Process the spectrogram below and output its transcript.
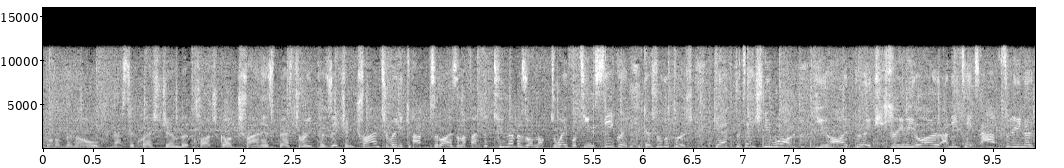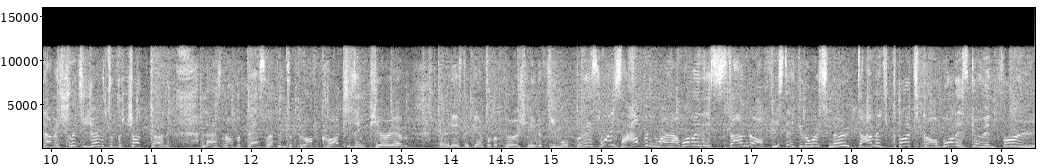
God of them all? That's the question, but Clutch God trying his best to reposition, trying to really capitalize on the fact that two members are knocked away for Team Secret. Goes for the push, gets potentially one. You put extremely low, and he takes absolutely no damage. Switches over to the shotgun, and that's not the best weapon to block Clutch's Imperium. There it is again for the push, need a few more bullets. What is happening right now? What is this standoff? He's taking almost no damage. Clutch God, what is going through?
